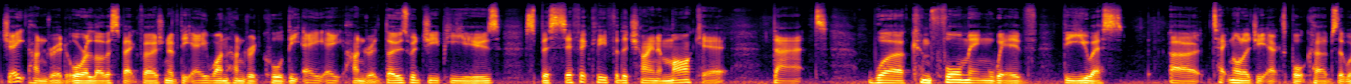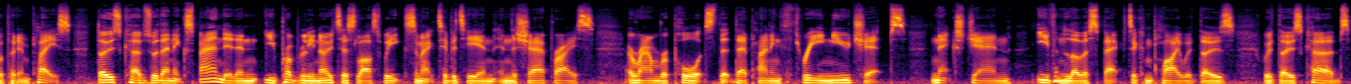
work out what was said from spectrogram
H800 or a lower spec version of the A100 called the A800. Those were GPUs specifically for the China market that were conforming with the US uh, technology export curbs that were put in place. Those curbs were then expanded, and you probably noticed last week some activity in, in the share price around reports that they're planning three new chips, next gen, even lower spec, to comply with those with those curbs.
